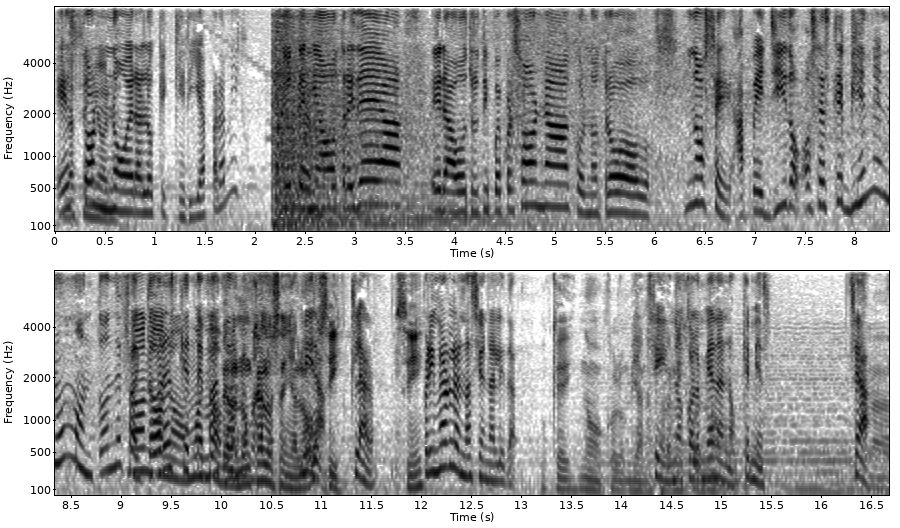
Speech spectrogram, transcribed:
esto no era lo que quería para mí. Yo tenía otra idea, era otro tipo de persona, con otro, no sé, apellido. O sea, es que vienen un montón de No, no, factores no, que te matan. Pero nunca lo señaló, Mira, sí. Claro. Sí. Primero la nacionalidad. Ok, no, colombiana. Sí, no, mí, colombiana no. Qué miedo. O sea,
